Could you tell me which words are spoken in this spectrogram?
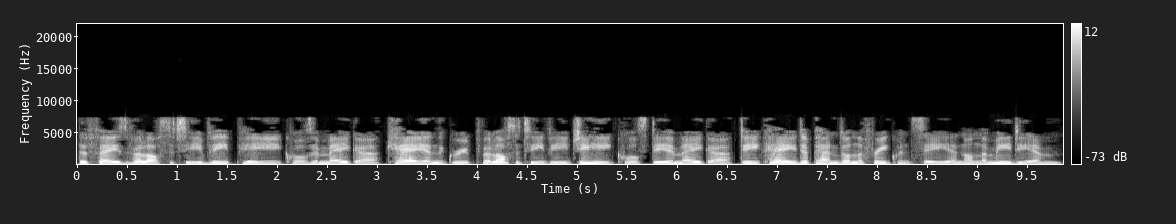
the phase velocity Vp equals omega k and the group velocity Vg equals d omega dk depend on the frequency and on the medium.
